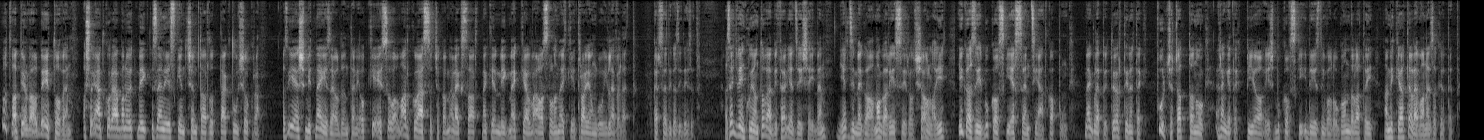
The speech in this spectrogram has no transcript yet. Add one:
Ott van például Beethoven. A saját korában őt még zenészként sem tartották túl sokra. Az ilyesmit nehéz eldönteni. Oké, okay, szóval Markolásza csak a meleg szart, nekem még meg kell válaszolnom egy-két rajongói levelet. Persze eddig az idézet. Az egyvénkujon további feljegyzéseiben jegyzi meg a maga részéről Sallai, igazi Bukowski eszenciát kapunk. Meglepő történetek, furcsa csattanók, rengeteg Pia és Bukowski idézni való gondolatai, amikkel tele van ez a kötet.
